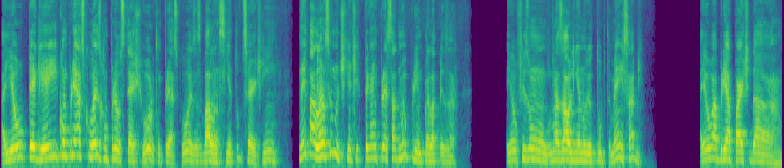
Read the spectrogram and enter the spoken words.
Aí eu peguei e comprei as coisas. Comprei os testes de ouro, comprei as coisas, as balancinhas, tudo certinho. Nem balança eu não tinha, tinha que pegar emprestado do meu primo pra ela pesar. Aí eu fiz um- umas aulinhas no YouTube também, sabe? Aí eu abri a parte da,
